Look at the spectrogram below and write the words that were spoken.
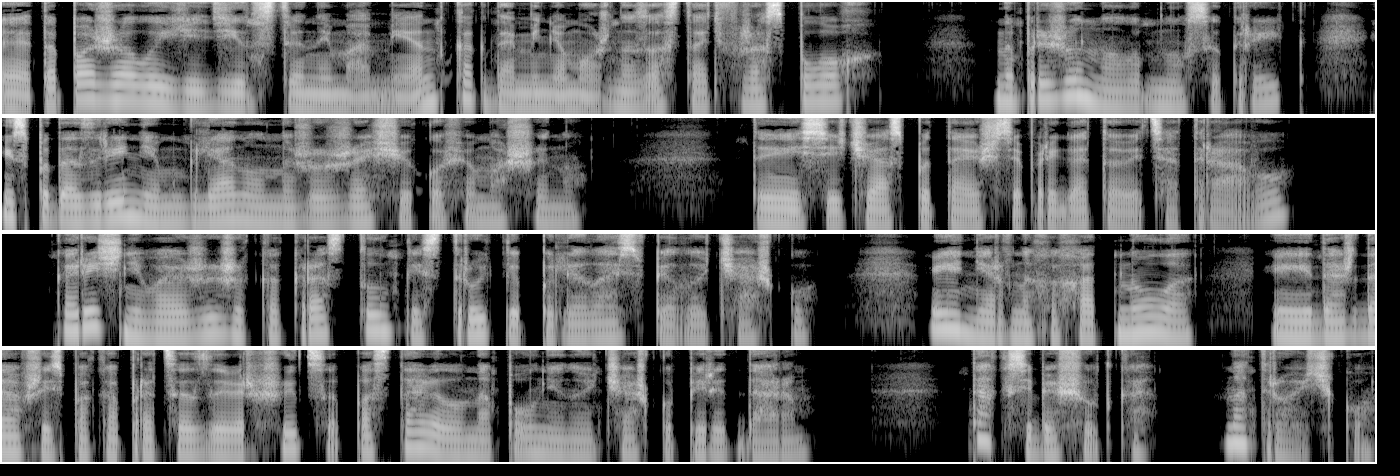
Это, пожалуй, единственный момент, когда меня можно застать врасплох. Напряженно улыбнулся Дрейк и с подозрением глянул на жужжащую кофемашину. Ты сейчас пытаешься приготовить отраву? Коричневая жижа как раз тонкой струйкой полилась в белую чашку. Я нервно хохотнула и, дождавшись, пока процесс завершится, поставила наполненную чашку перед даром. Так себе шутка, на троечку.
